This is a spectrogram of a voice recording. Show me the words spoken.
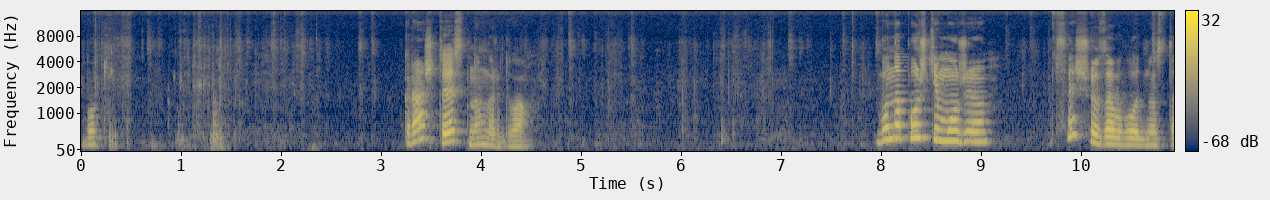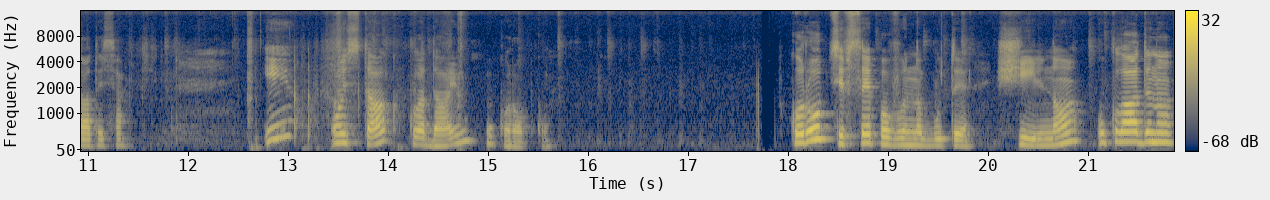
боків. Краш-тест номер 2. Бо на пошті може все, що завгодно статися. І ось так вкладаю у коробку. В коробці все повинно бути щільно укладено,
